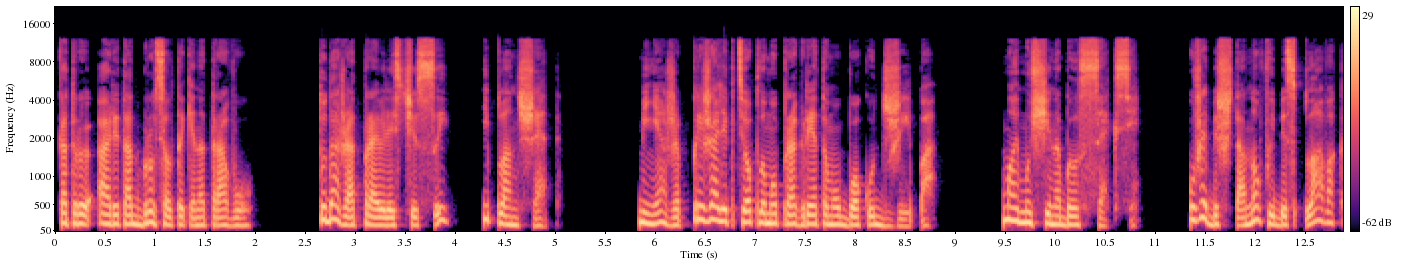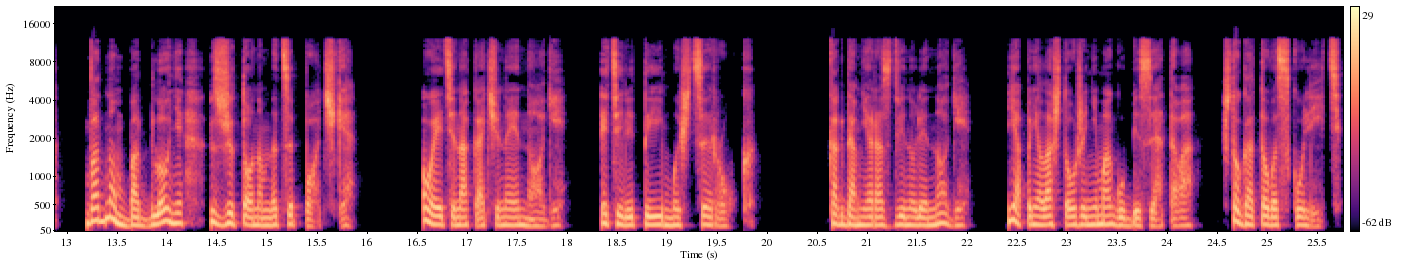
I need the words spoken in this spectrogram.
которую Арит отбросил таки на траву. Туда же отправились часы и планшет. Меня же прижали к теплому прогретому боку джипа. Мой мужчина был секси. Уже без штанов и без плавок, в одном бадлоне с жетоном на цепочке. О, эти накачанные ноги, эти литые мышцы рук. Когда мне раздвинули ноги, я поняла, что уже не могу без этого, что готова скулить.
